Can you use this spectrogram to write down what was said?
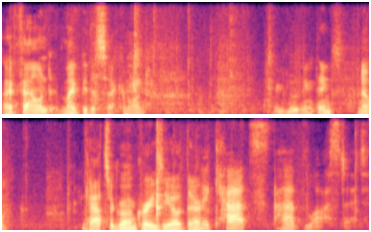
I found it might be the second one. Are you moving things? Nope. Cats are going crazy out there. the cats have lost it.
